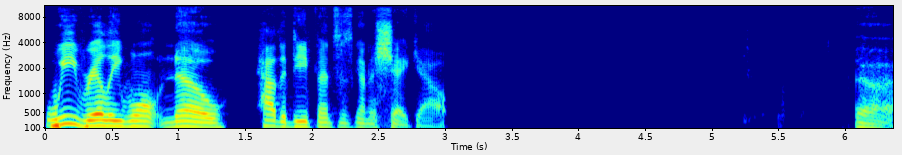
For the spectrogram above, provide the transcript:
we really won't know how the defense is going to shake out. Uh,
